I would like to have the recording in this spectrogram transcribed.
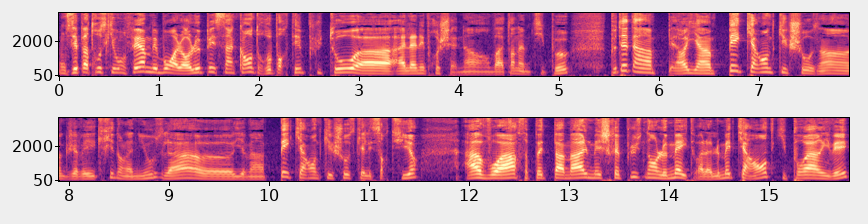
on ne sait pas trop ce qu'ils vont faire, mais bon, alors le P50 reporté plutôt à, l'année prochaine. Hein. on va attendre un petit peu. Peut-être un. Alors il y a un P40 quelque chose hein, que j'avais écrit dans la news là. Euh, il y avait un P40 quelque chose qui allait sortir. À voir, ça peut être pas mal, mais je serais plus. Non, le Mate, voilà, le Mate 40 qui pourrait arriver.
